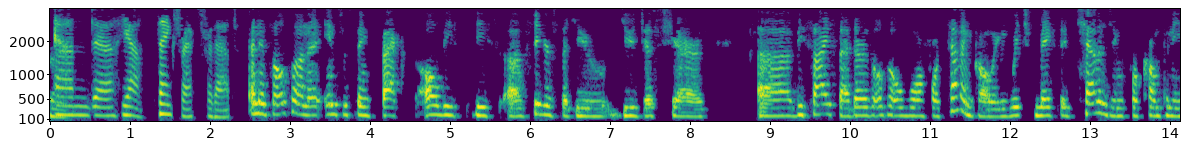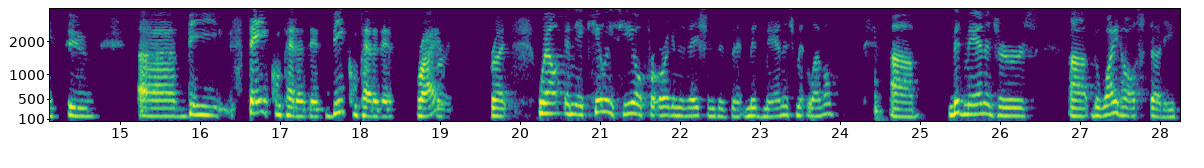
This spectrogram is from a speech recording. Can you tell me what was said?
Right. And uh, yeah, thanks Rex for that. And it's also an interesting fact. All these these uh, figures that you you just shared. Uh, besides that, there is also a war for talent going, which makes it challenging for companies to uh, be stay competitive, be competitive, right? right? Right. Well, and the Achilles heel for organizations is that mid-management level. Uh, mid-managers the Whitehall study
